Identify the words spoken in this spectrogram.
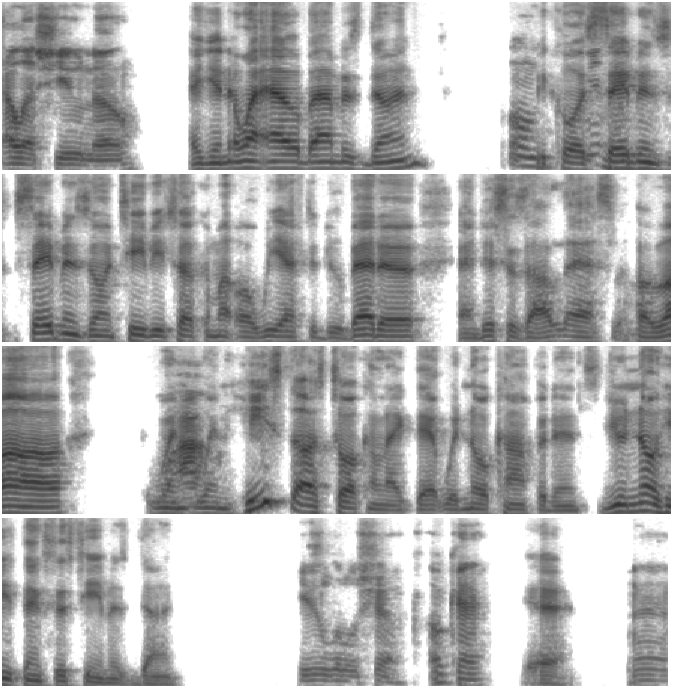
LSU, no. And you know why Alabama's done? Well, Because know, Saban's Saban's on TV talking about, oh, we have to do better, and this is our last hurrah. When Wow. when he starts talking like that with no confidence, you know he thinks his team is done. He's a little shook. Okay. Yeah. Yeah.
